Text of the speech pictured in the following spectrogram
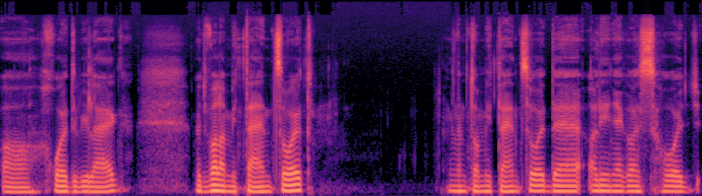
a holdvilág, vagy valami táncolt, nem tudom, mi táncolt, de a lényeg az, hogy,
